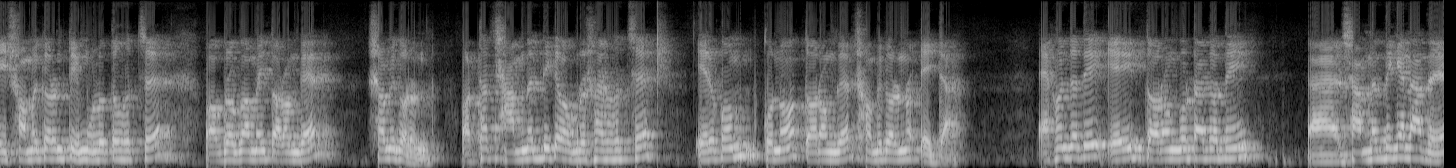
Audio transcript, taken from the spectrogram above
এই সমীকরণটি মূলত হচ্ছে অগ্রগামী তরঙ্গের সমীকরণ। অর্থাৎ সামনের দিকে অগ্রসর হচ্ছে এরকম কোনো তরঙ্গের সমীকরণ এইটা। এখন যদি এই তরঙ্গটা যদি সামনের দিকে না যেয়ে,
